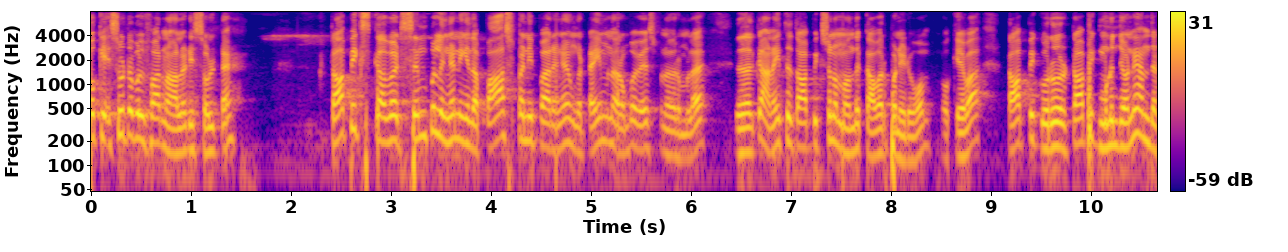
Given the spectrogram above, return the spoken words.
okay suitable for நான் ஆல்ரெடி சொல்லிட்டேன். டாபிக்ஸ் கவர்ட் சிம்பிளுங்க நீங்கள் இதை பாஸ் பண்ணி பாருங்கள் உங்கள் டைம் நான் ரொம்ப வேஸ்ட் பண்ண விரும்பல. இதில் இருக்க அனைத்து டாபிக்ஸும் நம்ம வந்து கவர் பண்ணிடுவோம். ஓகேவா டாபிக் ஒரு ஒரு டாபிக் முடிஞ்சோடனே அந்த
